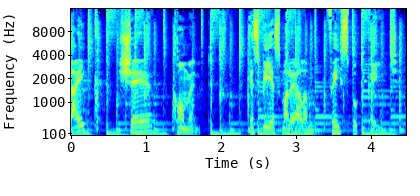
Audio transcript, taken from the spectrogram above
Like share comment S B S Malayalam Facebook page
